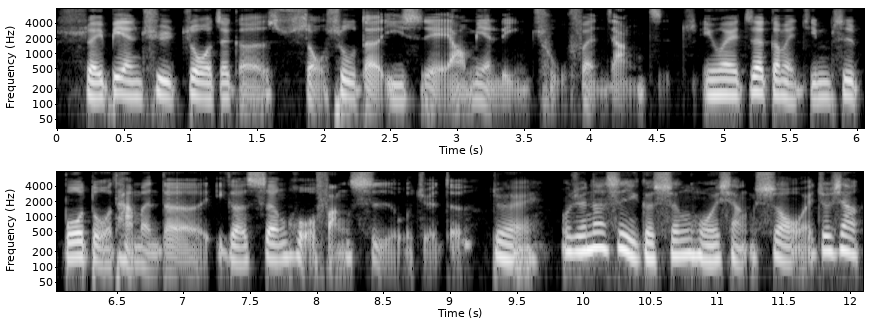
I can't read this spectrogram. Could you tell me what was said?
随便去做这个手术的医师也要面临处分这样子，因为这根本已经是剥夺他们的一个生活方式。我觉得，对，我觉得那是一个生活享受。诶，就像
